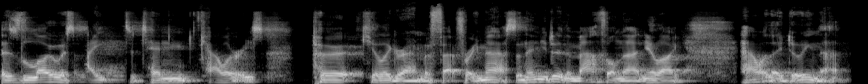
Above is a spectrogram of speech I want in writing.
as low as eight to 10 calories per kilogram of fat free mass. And then you do the math on that and you're like, how are they doing that?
